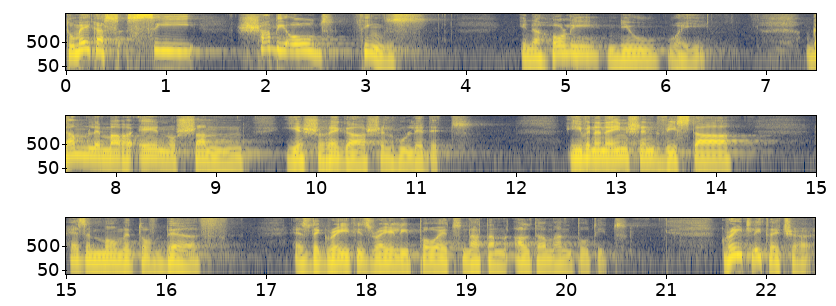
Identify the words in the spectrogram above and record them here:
to make us see shabby old things in a wholly new way. גם למראה נושן יש רגע של הולדת. Even an ancient vista has a moment of birth, as the great Israeli poet Natan Alterman put it. Great literature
